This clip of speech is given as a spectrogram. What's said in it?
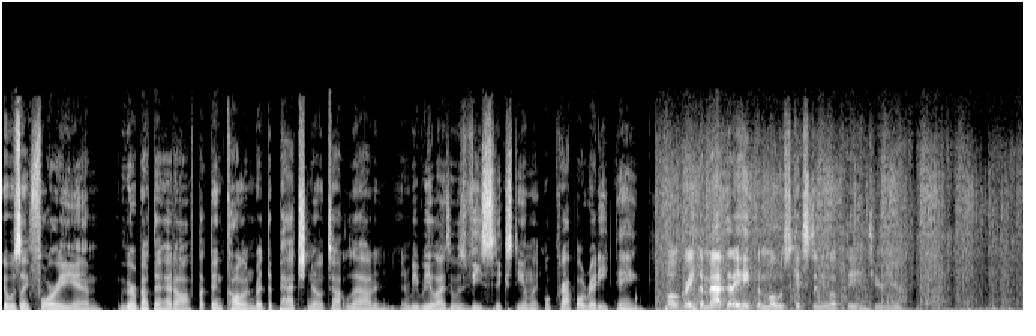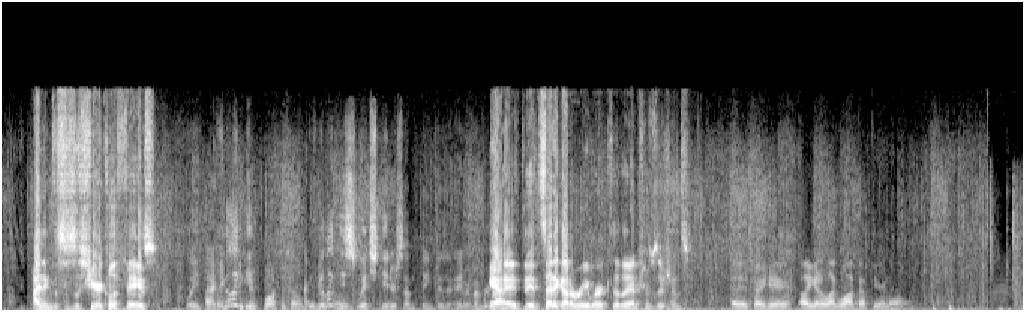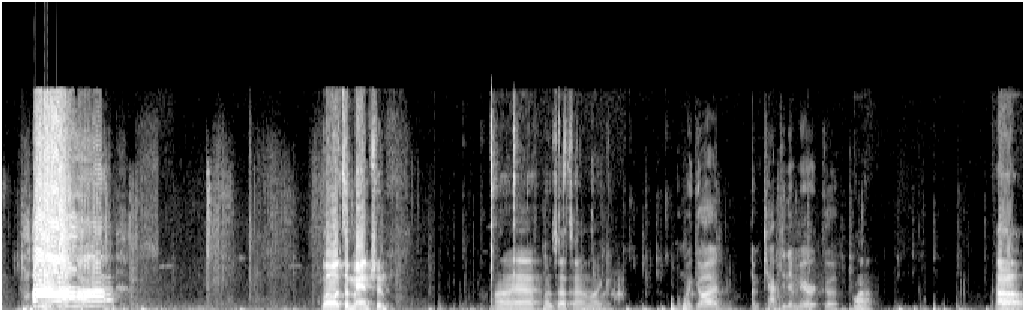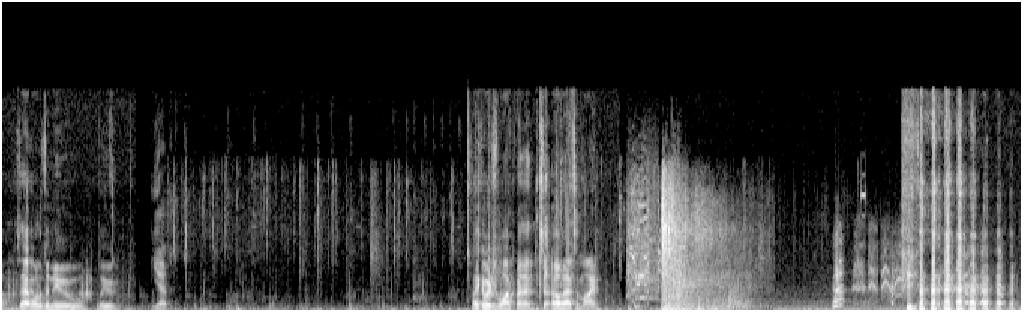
It was like 4 a.m. We were about to head off, but then Colin read the patch notes out loud and, and we realized it was V60. I'm like, oh crap, already? Dang. Oh great, the map that I hate the most gets the new update interior. I think this is a sheer cliff phase. Wait, I feel like they, I feel like they switched it or something, because I remember... Yeah, it, it said it got a rework to the entrance positions. Hey, it's right here. Oh, you gotta like walk up here now. Ah! Well, it's a mansion. Oh yeah, what does that sound like? Oh my god, I'm Captain America. Oh, is that one of the new loot? Yep. I like how we just walked by that. Oh, that's a mine.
